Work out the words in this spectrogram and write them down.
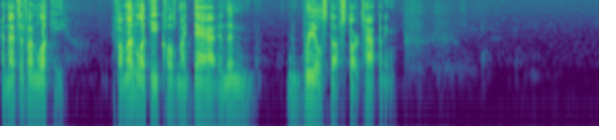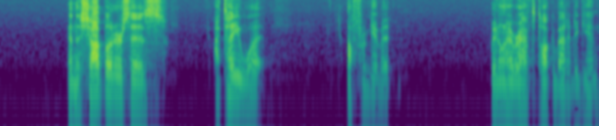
And that's if I'm lucky. If I'm unlucky, he calls my dad, and then real stuff starts happening. And the shop owner says, I tell you what, I'll forgive it. We don't ever have to talk about it again.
